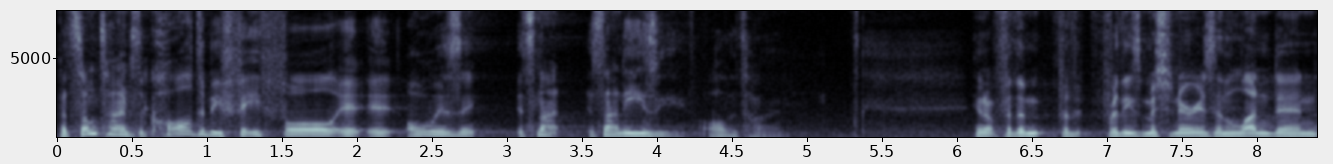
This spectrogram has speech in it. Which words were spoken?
But sometimes the call to be faithful, it, it always, it's not, it's not easy all the time. You know, for, the, for, the, for these missionaries in London,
